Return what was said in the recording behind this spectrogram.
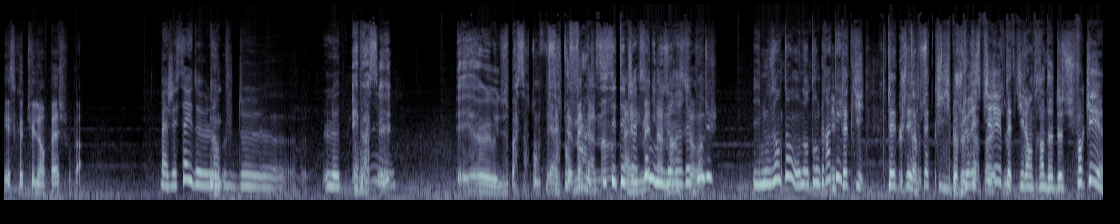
Est-ce que tu l'empêches ou pas? Bah, j'essaye de, de le. Eh ben, c'est- Et euh, bah, sort ton, Et elle sort te ton met ta flingue. main. Si c'était elle Jackson, met il ta nous main aurait sur- répondu. Il nous entend, on entend gratter. peut-être qu'il peut-être Je tape- qu'il peut je plus tape respirer, avec le- peut-être qu'il est en train de, de suffoquer.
